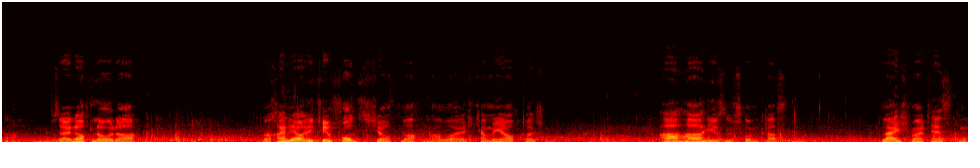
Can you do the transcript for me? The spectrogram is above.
Ja, sei doch lauter. Man kann ja auch die Tür vorsichtig aufmachen, aber ich kann mich ja auch täuschen. Aha, hier ist ein Stromkasten. Gleich mal testen.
